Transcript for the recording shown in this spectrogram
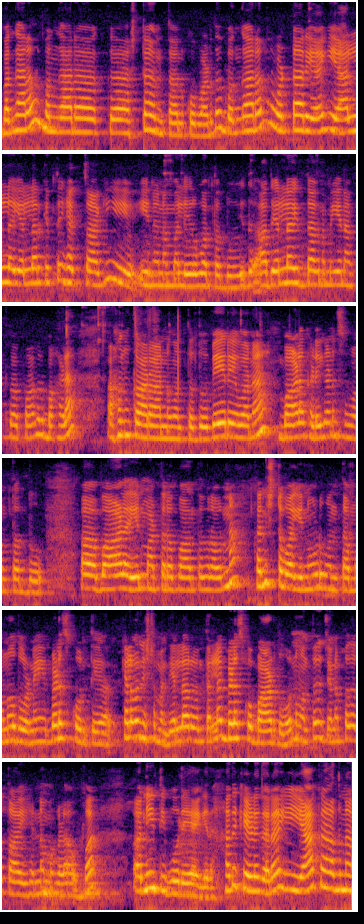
ಬಂಗಾರ ಅಂದ್ರೆ ಬಂಗಾರಕ್ಕೆ ಅಷ್ಟ ಅಂತ ಅನ್ಕೋಬಾರ್ದು. ಬಂಗಾರ ಅಂದ್ರೆ ಒಟ್ಟಾರೆಯಾಗಿ ಎಲ್ಲ ಎಲ್ಲರಿಗಿಂತ ಹೆಚ್ಚಾಗಿ ಏನು ನಮ್ಮಲ್ಲಿ ಇರುವಂಥದ್ದು. ಇದು ಅದೆಲ್ಲ ಇದ್ದಾಗ ನಮಗೆ ಏನಾಗ್ತದಪ್ಪ ಅಂದ್ರೆ ಬಹಳ ಅಹಂಕಾರ ಅನ್ನುವಂಥದ್ದು, ಬೇರೆಯವನ ಭಾಳ ಕಡೆಗಣಿಸುವಂಥದ್ದು ಭಾಳ ಏನು ಮಾಡ್ತಾರಪ್ಪ ಅಂತಂದ್ರೆ ಅವ್ರನ್ನ ಕನಿಷ್ಠವಾಗಿ ನೋಡುವಂಥ ಮನೋಧೋರಣೆ ಬೆಳೆಸ್ಕೊಂತೀವಿ ಕೆಲವೊಂದಿಷ್ಟು ಮಂದಿ ಎಲ್ಲರೂ ಅಂತೆಲ್ಲ ಬೆಳೆಸ್ಕೋಬಾರ್ದು ಅನ್ನುವಂಥದ್ದು ಜನಪದ ತಾಯಿ ಹೆಣ್ಣು ಮಗಳ ಒಬ್ಬ ನೀತಿ ಬೋಧೆಯಾಗಿದೆ ಅದಕ್ಕೆ ಹೇಳಿದಾರೆ, ಈ ಯಾಕೆ ಅದನ್ನು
